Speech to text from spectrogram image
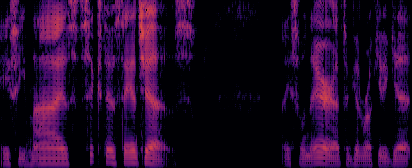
Casey Mize, Sixto Sanchez. Nice one there. That's a good rookie to get.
